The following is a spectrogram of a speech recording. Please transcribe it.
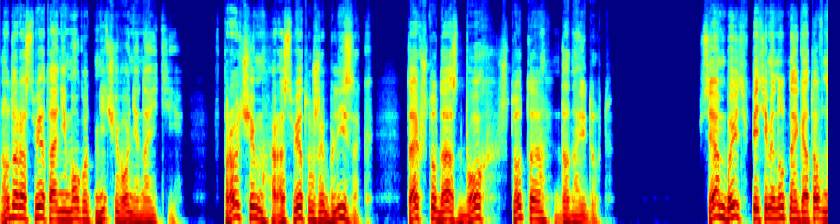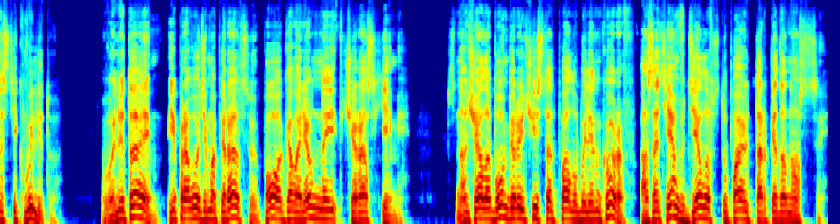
но до рассвета они могут ничего не найти. Впрочем, рассвет уже близок, так что, даст Бог, что-то да найдут. Всем быть в пятиминутной готовности к вылету. Вылетаем и проводим операцию по оговоренной вчера схеме. Сначала бомберы чистят палубы линкоров, а затем в дело вступают торпедоносцы.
